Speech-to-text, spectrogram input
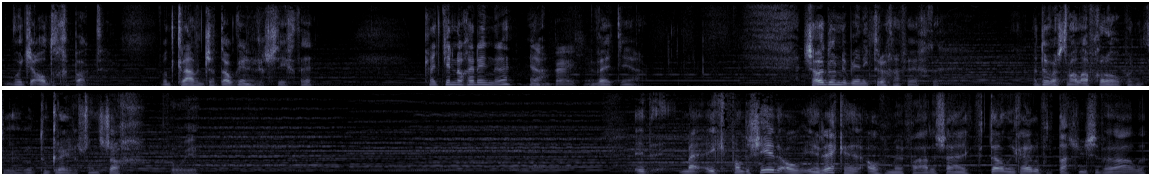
word je altijd gepakt. Want Kruimeltje had ook in een gesticht, hè? Kan je je nog herinneren? Ja, een beetje. Weet je, ja. Zodoende ben ik terug gaan vechten. En toen was het wel afgelopen natuurlijk, want toen kreeg ze ontzag voor je. maar ik fantaseerde over in rekken over mijn vader. Zei, ik vertelde ik hele fantastische verhalen.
